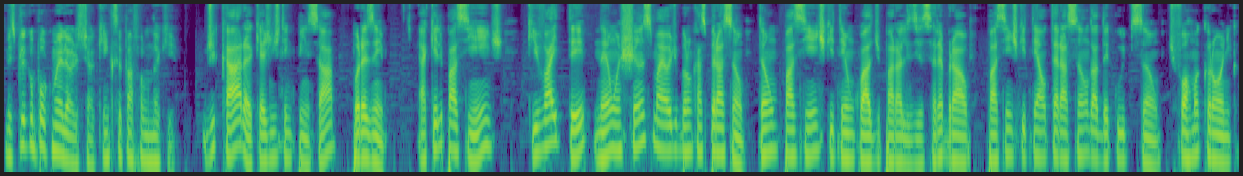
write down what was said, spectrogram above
Me explica um pouco melhor, Tiago. Quem que você está falando aqui? De cara, que a gente tem que pensar, por exemplo, é aquele paciente que vai ter né, uma chance maior de broncoaspiração. Então, paciente que tem um quadro de paralisia cerebral, paciente que tem alteração da deglutição de forma crônica,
